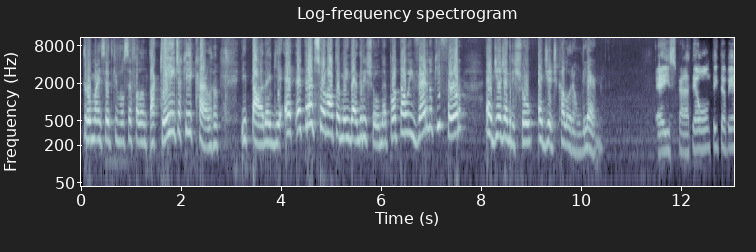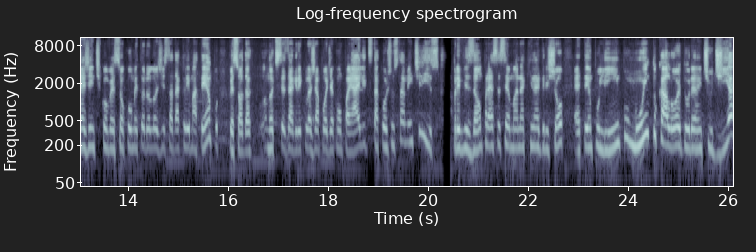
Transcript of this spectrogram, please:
Entrou mais cedo que você falando, tá quente aqui, Carla. E tá, né, Gui? É, é tradicional também da AgriShow, né? Pode estar o inverno que for, É dia de AgriShow, é dia de calorão, Guilherme. É isso, cara. Até ontem também a gente conversou com o meteorologista da Climatempo, o pessoal da Notícias Agrícolas já pôde acompanhar, ele destacou justamente isso. A previsão para essa semana aqui na AgriShow é tempo limpo, muito calor durante o dia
